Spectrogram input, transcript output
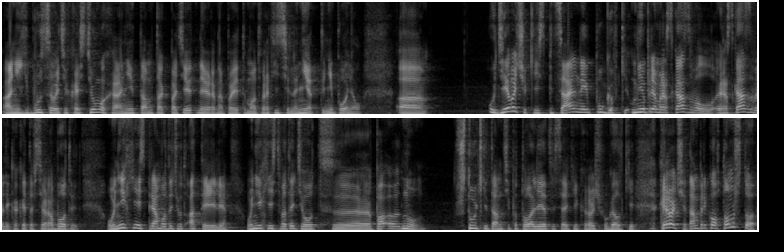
Они ебутся в этих костюмах, а они там так потеют, наверное, поэтому отвратительно. Нет, ты не понял. А, у девочек есть специальные пуговки. Мне прям рассказывал, рассказывали, как это все работает. У них есть прям вот эти вот отели, у них есть вот эти вот, э, по, ну, штуки там, типа туалеты всякие, короче, уголки. Короче, там прикол в том, что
